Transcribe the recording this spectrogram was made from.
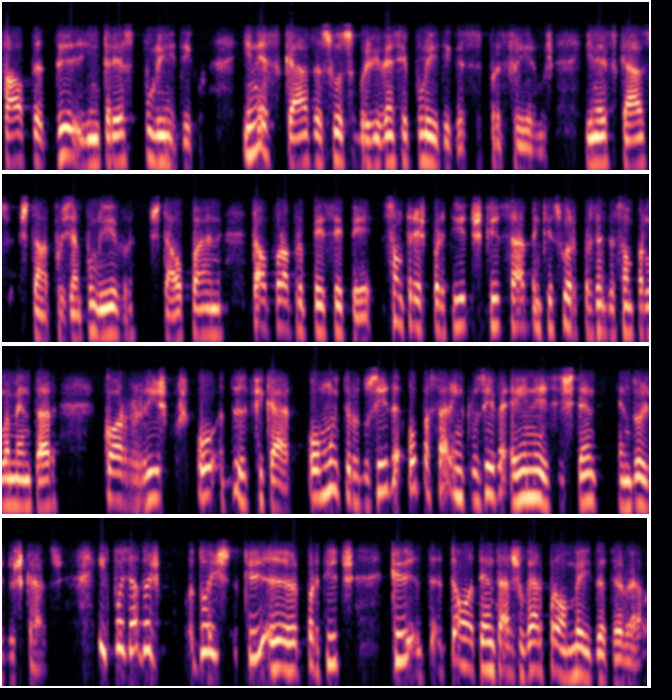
falta de interesse político e, nesse caso, a sua sobrevivência política, se preferirmos. E, nesse caso, está, por exemplo, o LIVRE, está o PAN, está o próprio PCP. São três partidos que sabem que a sua representação parlamentar corre riscos ou de ficar ou muito reduzida ou passar, inclusive, a inexistente em dois dos casos. E depois há dois dois que, uh, partidos que estão a tentar jogar para o meio da tabela,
